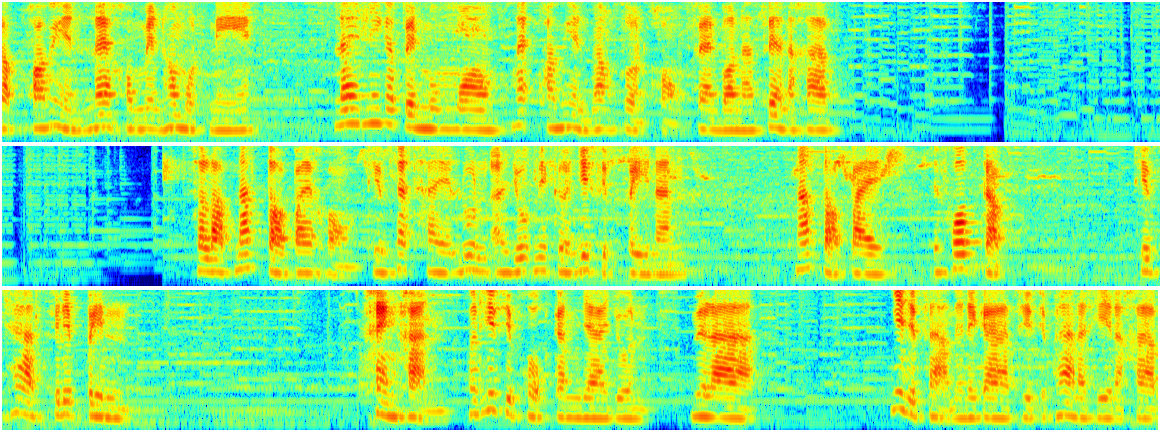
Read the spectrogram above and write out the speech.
กับความเห็นและคอมเมนต์ทั้งหมดนี้ และนี่ก็เป็นมุมมองและความเห็นบางส่วนของแฟนบอลอาเซียนนะครับ สำหรับนัดต่อไปของทีมชาติไทยรุ่นอายุไม่เกิน 20 ปีนั้น นัดต่อไปจะพบกับทีมชาติฟิลิปปินส์แข่งขันวันที่ 16 กันยายน เวลา 23นาฬิกา45 นาทีนะครับ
